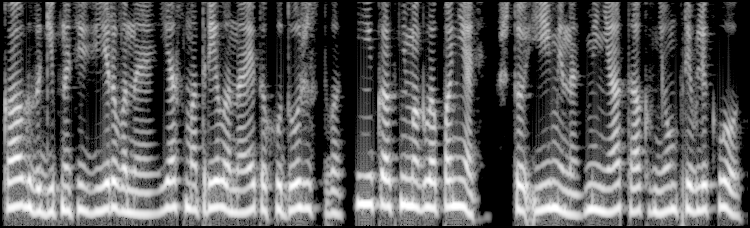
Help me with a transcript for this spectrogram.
Как загипнотизированная, я смотрела на это художество и никак не могла понять, что именно меня так в нем привлекло.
